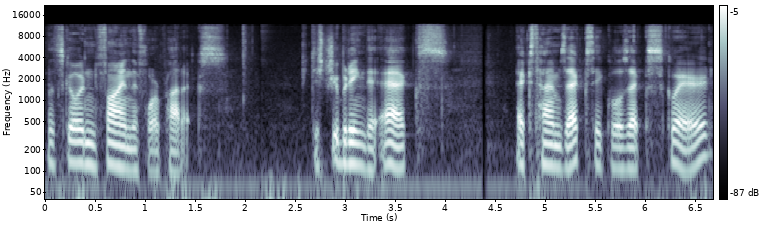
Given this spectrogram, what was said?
Let's go ahead and find the four products. Distributing the x, x times x equals x squared.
